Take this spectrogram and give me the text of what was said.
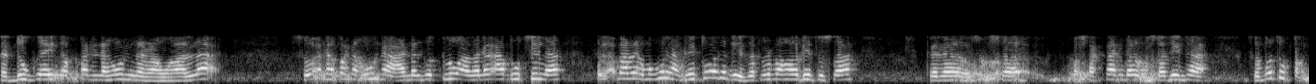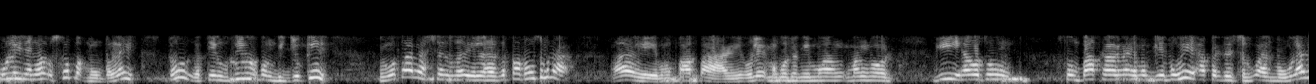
sa dugay nga panahon nga nawala. So, anak panahon na, anang gutlo, ang abot sila, wala ba na magulang, dito ano din, katrabaho dito sa, kana sa pasakan ba, usa din ha. So, buto, pakuli niya nga, usa ba mong balay? No, gating-tingog pang video ki. Nungutara siya sa kapatong sa na. Ay, mga papa, ay, uli, magudang imuhang manghod. Gihaw tong, tong baka nga imong gibuhi, apat din sa buwan, bulan.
